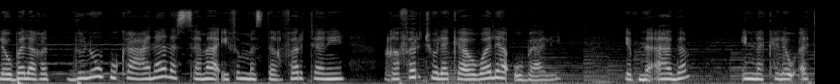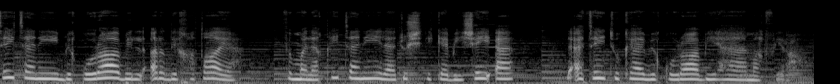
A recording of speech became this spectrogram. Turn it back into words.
لو بلغت ذنوبك عنان السماء ثم استغفرتني غفرت لك ولا أبالي. يا ابن آدم إنك لو أتيتني بقراب الأرض خطايا ثم لقيتني لا تشرك بي شيئا لأتيتك بقرابها مغفرة.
